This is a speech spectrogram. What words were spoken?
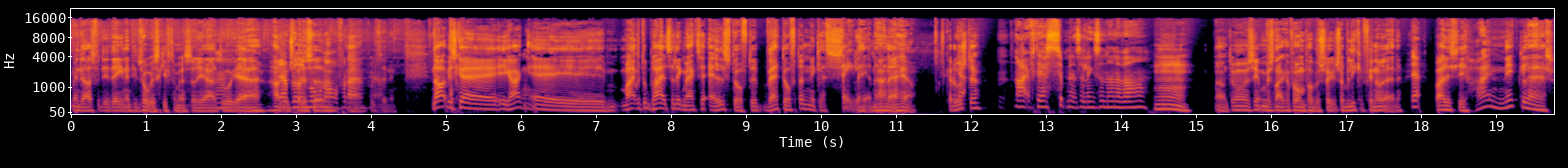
Men det er også, fordi det er en af de to, jeg skifter med, så jeg, du, jeg har Jeg er neutraliseret dig. over for dig. Ja, fuldstændig. Nå, vi skal i gang. Øh, Maj, du plejer altid at lægge mærke til alle dufte. Hvad dufter Niklas Sahl af, når han er her? Kan du Ja. huske det? Nej, for det er simpelthen så længe siden, han har været her. Hmm. Nå, det må vi se, om vi snart kan få ham på besøg, så vi lige kan finde ud af det. Ja. Bare lige sige, hej Niklas.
